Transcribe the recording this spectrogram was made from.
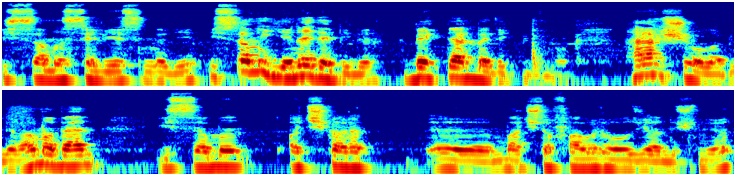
İslam'ın seviyesinde değil. İslam'ı yenebilir. Beklenmedik bir durum. Her şey olabilir ama ben İslam'ın açık ara e, maçta favori olacağını düşünüyorum.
